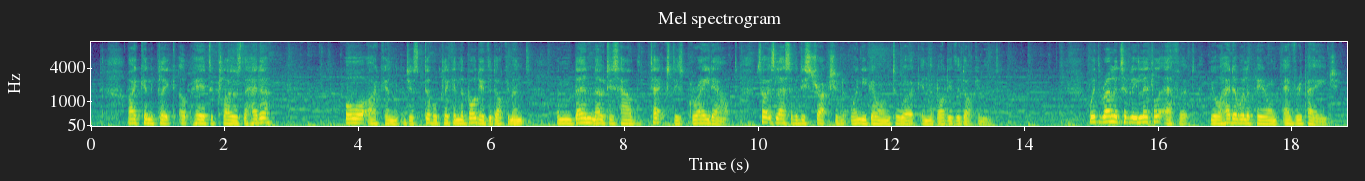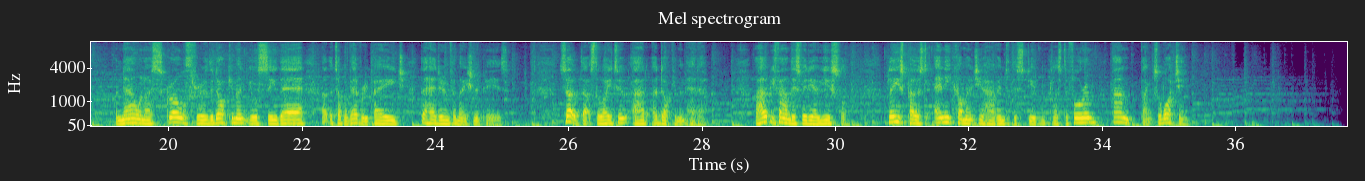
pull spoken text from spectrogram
I can click up here to close the header or I can just double click in the body of the document and then notice how the text is greyed out so it's less of a distraction when you go on to work in the body of the document. With relatively little effort your header will appear on every page and now when I scroll through the document, you'll see there at the top of every page, the header information appears. So that's the way to add a document header. I hope you found this video useful. Please post any comments you have into the Student Cluster Forum and thanks for watching.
